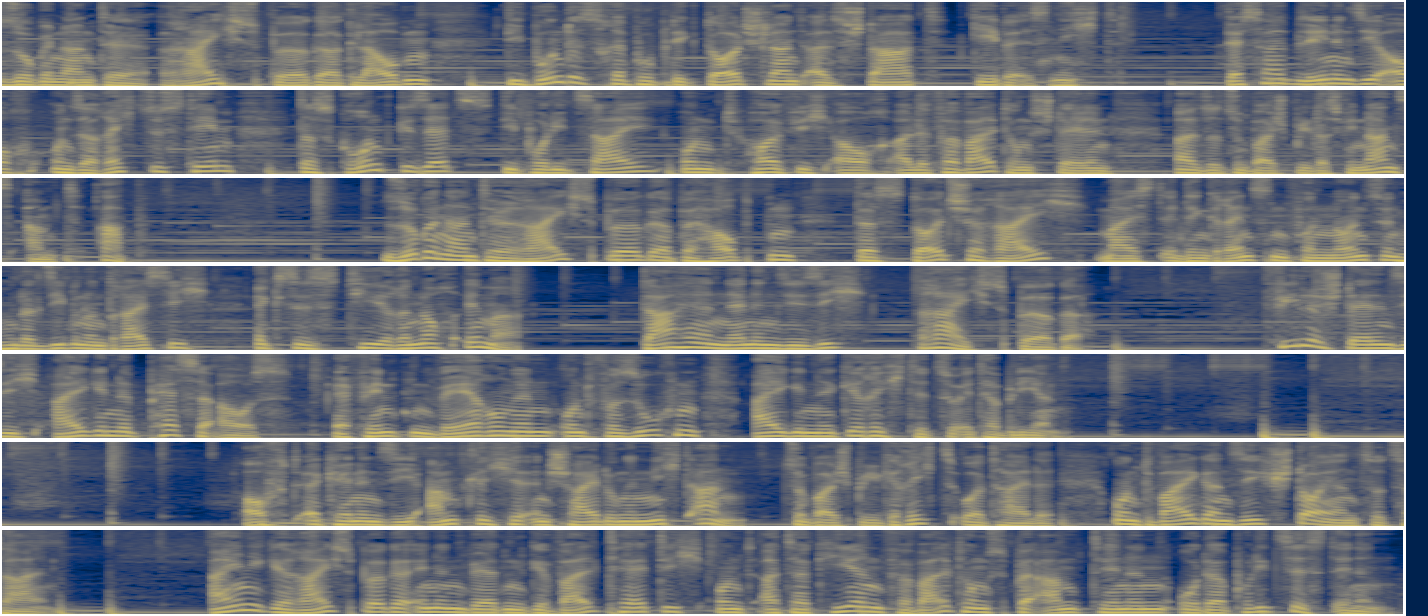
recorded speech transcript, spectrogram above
Sogenannte Reichsbürger glauben, die Bundesrepublik Deutschland als Staat gebe es nicht. Deshalb lehnen sie auch unser Rechtssystem, das Grundgesetz, die Polizei und häufig auch alle Verwaltungsstellen, also zum Beispiel das Finanzamt, ab. Sogenannte Reichsbürger behaupten, das Deutsche Reich, meist in den Grenzen von 1937, existiere noch immer. Daher nennen sie sich Reichsbürger. Viele stellen sich eigene Pässe aus, erfinden Währungen und versuchen, eigene Gerichte zu etablieren. Oft erkennen sie amtliche Entscheidungen nicht an, zum Beispiel Gerichtsurteile, und weigern sich, Steuern zu zahlen. Einige Reichsbürgerinnen werden gewalttätig und attackieren Verwaltungsbeamtinnen oder Polizistinnen.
